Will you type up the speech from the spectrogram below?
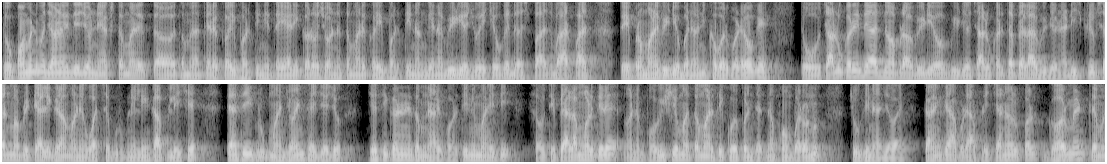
તો કોમેન્ટમાં જણાવી દેજો, નેક્સ્ટ તમારે તમે અત્યારે કઈ ભરતીની તૈયારી કરો છો અને તમારે કઈ ભરતીના અંગેના વીડિયો જોઈએ છે. ઓકે, દસ પાસ, બાર પાસ, તો એ પ્રમાણે વીડિયો બનાવવાની ખબર પડે. ઓકે તો ચાલુ કરી દે આજનો આપણો વીડિયો વીડિયો ચાલુ કરતાં પહેલાં વિડીયોના ડિસ્ક્રિપ્શનમાં આપણી ટેલિગ્રામ અને વોટ્સએપ ગ્રુપની લિંક આપેલી છે. ત્યાંથી ગ્રુપમાં જોઈન થઈ જજો. જેથી કરીને તમને આવી ભરતીની માહિતી સૌથી પહેલાં મળતી રહે અને ભવિષ્યમાં તમારાથી કોઈપણ જાતના ફોર્મ ભરવાનું ચૂકી ના જવાય. કારણ કે આપણે આપણી ચેનલ ઉપર ગવર્મેન્ટ તેમજ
